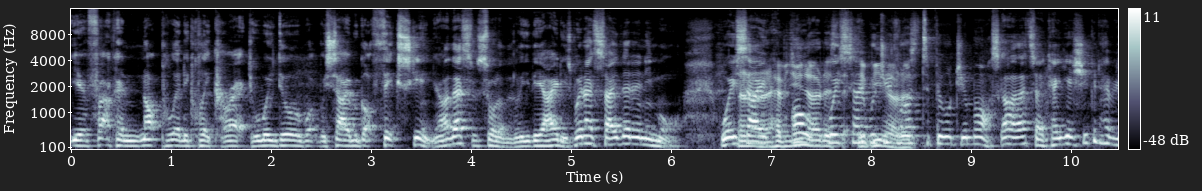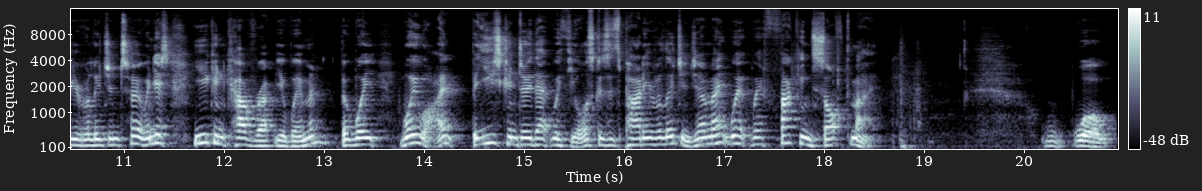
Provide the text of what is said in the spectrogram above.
you're fucking not politically correct. We do what we say. We've got thick skin. You know, that's sort of the, the 80s. We don't say that anymore. We No, no, say, no, have you oh, noticed- we say, have would you you like to build your mosque? Oh, that's okay. Yes, you can have your religion too. And yes, you can cover up your women, but we we won't. But you can do that with yours because it's part of your religion. Do you know what I mean? We're, we're fucking soft, mate. Well,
